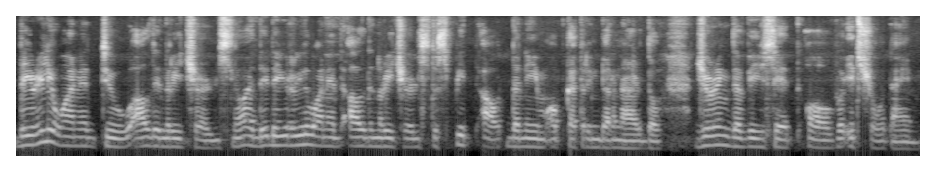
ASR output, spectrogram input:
they really wanted to Alden Richards, no? They, they really wanted Alden Richards to spit out the name of Catherine Bernardo during the visit of It's Showtime.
